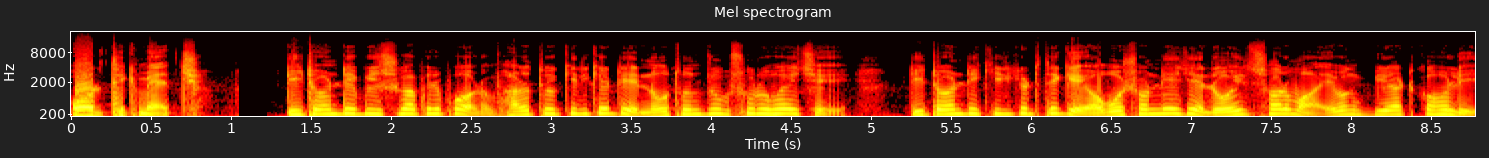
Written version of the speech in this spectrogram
অর্ধেক ম্যাচ। টি টোয়েন্টি বিশ্বকাপের পর ভারতীয় ক্রিকেটে নতুন যুগ শুরু হয়েছে। টি টোয়েন্টি ক্রিকেট থেকে অবসর নিয়েছেন রোহিত শর্মা এবং বিরাট কোহলি।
